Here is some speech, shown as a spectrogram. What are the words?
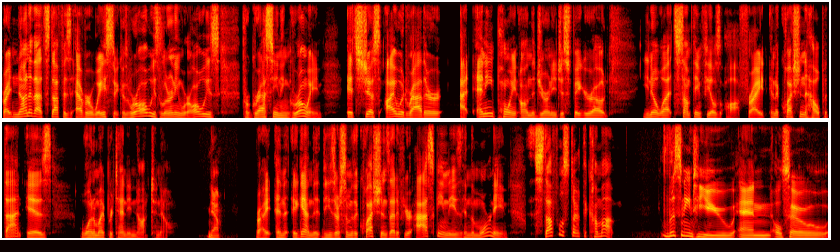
Right? None of that stuff is ever wasted because we're always learning, we're always progressing and growing. It's just I would rather at any point on the journey just figure out, you know what, something feels off, right? And a question to help with that is, what am I pretending not to know? Yeah right? And again, th- these are some of the questions that if you're asking these in the morning, stuff will start to come up listening to you and also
